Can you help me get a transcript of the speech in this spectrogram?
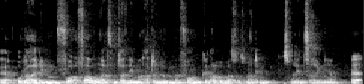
Ja, oder halt eben Vorerfahrung als Unternehmer hat in irgendeiner Form, genau, irgendwas muss man denen, muss man denen zeigen, ja. ja.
